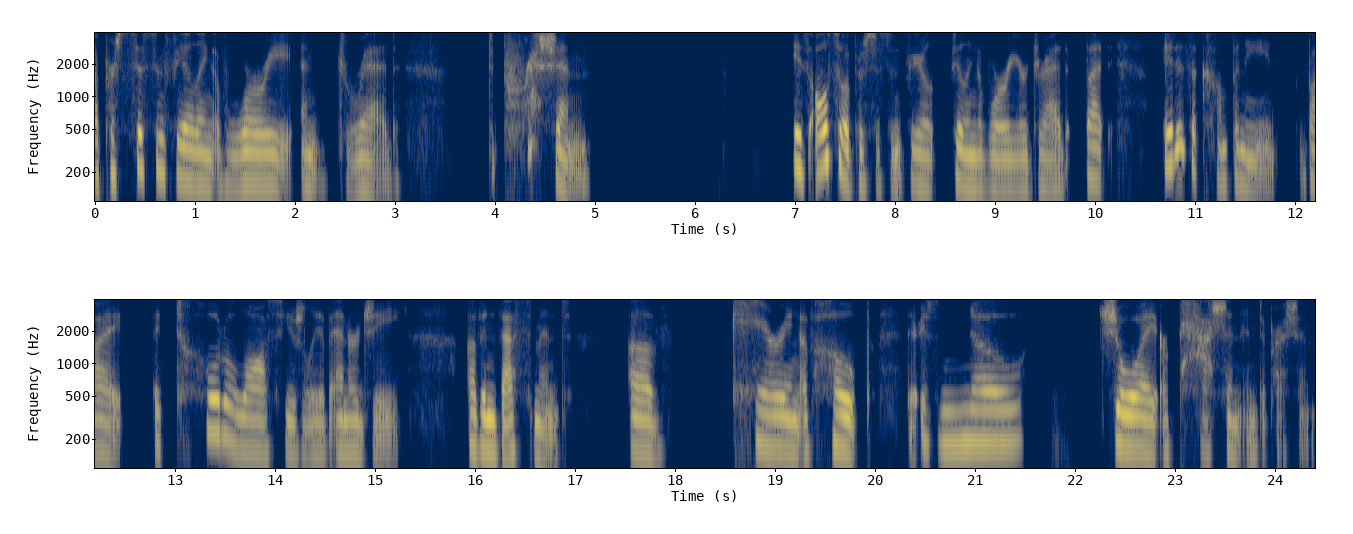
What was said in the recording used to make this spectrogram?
a persistent feeling of worry and dread. Depression is also a persistent feel, feeling of worry or dread, but it is accompanied by a total loss, usually, of energy, of investment, of caring, of hope. There is no joy or passion in depression.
